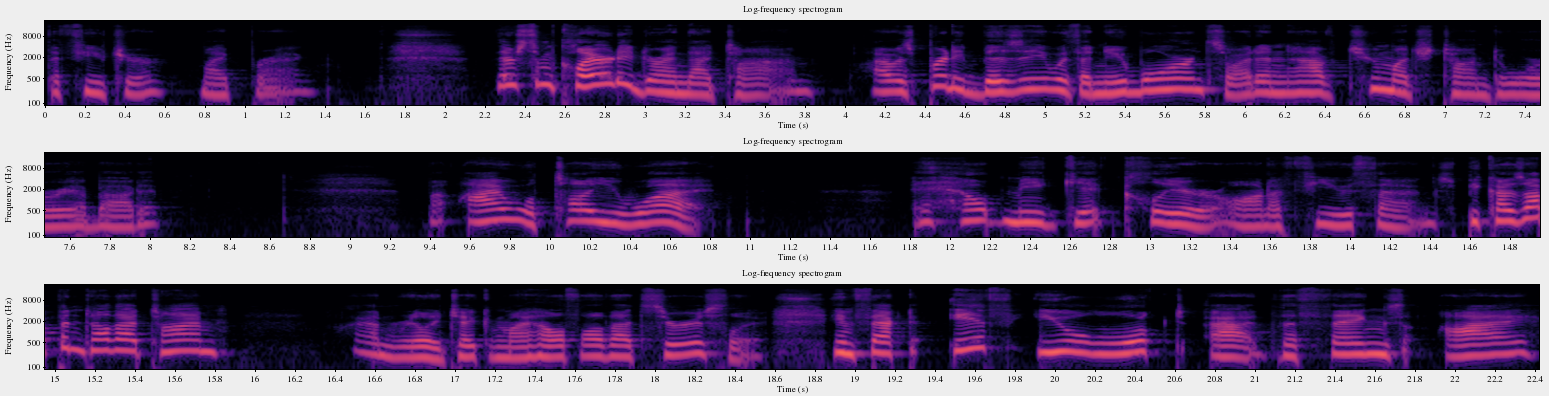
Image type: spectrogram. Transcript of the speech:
the future might bring. There's some clarity during that time. I was pretty busy with a newborn, so I didn't have too much time to worry about it. But I will tell you what, it helped me get clear on a few things because up until that time, I hadn't really taken my health all that seriously. In fact, if you looked at the things I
